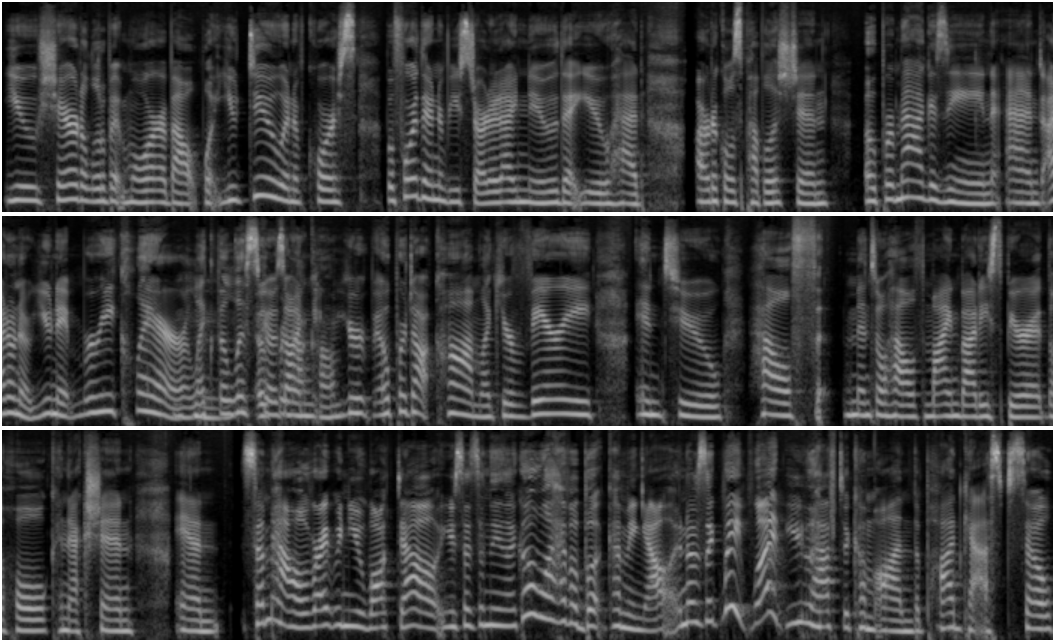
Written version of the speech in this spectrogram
you shared a little bit more about what you do. And of course, before the interview started, I knew that you had articles published in Oprah Magazine and I don't know, you name Marie Claire, like the list goes Oprah.com. on. You're Oprah.com, like you're very into health, mental health, mind, body, spirit, the whole connection. And somehow, right when you walked out, you said something like, Oh, well, I have a book coming out. And I was like, Wait, what? You have to come on the podcast. So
